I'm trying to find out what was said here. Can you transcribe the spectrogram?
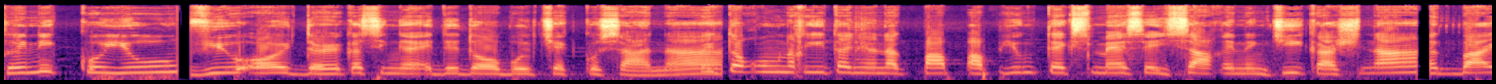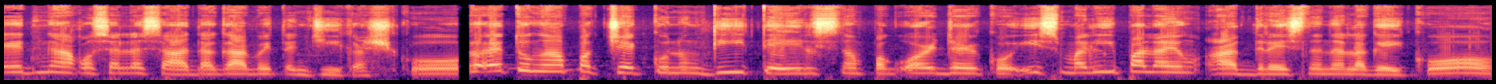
clinic ko yung view order kasi nga i-double check ko sana. Ito kung nakita nyo nag-pop up yung text message sa akin ng Gcash na nagbayad nga ako sa Lazada gamit ang Gcash ko. So ito nga pag-check ko ng details ng pag-order ko is mali pala yung address na nalagay ko.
